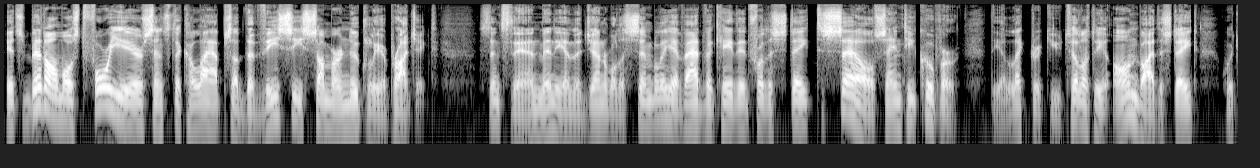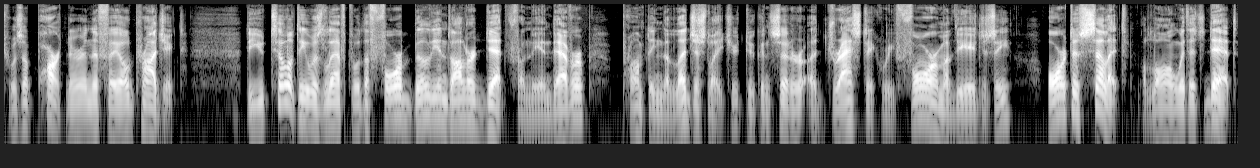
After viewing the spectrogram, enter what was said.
It's been almost four years since the collapse of the VC Summer nuclear project. Since then, many in the General Assembly have advocated for the state to sell Santee Cooper, the electric utility owned by the state, which was a partner in the failed project. The utility was left with a $4 billion debt from the endeavor, prompting the legislature to consider a drastic reform of the agency or to sell it, along with its debt,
